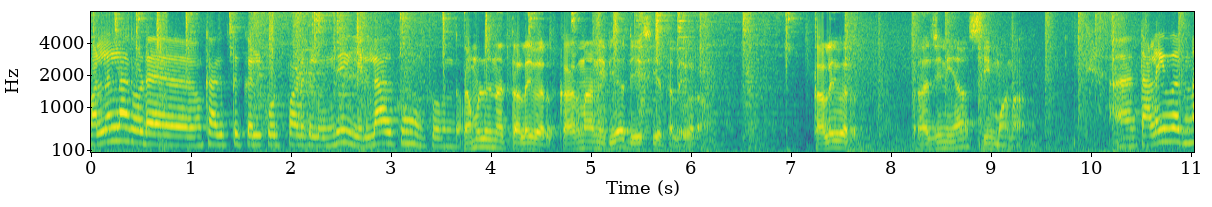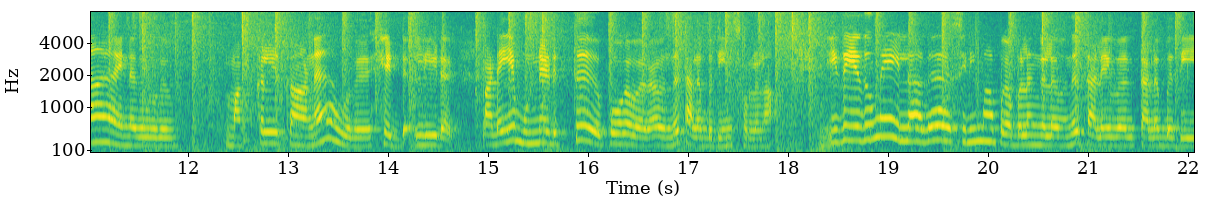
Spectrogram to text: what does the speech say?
வள்ளலாரோட கருத்துக்கள் கோட்பாடுகள் வந்து எல்லாருக்கும் பொருந்தும். தமிழின தலைவர் கருணாநிதியா தேசிய தலைவரா? தலைவர் ரஜினியா சீமானா? தலைவர்னா என்னது ஒரு மக்களுக்கான ஒரு ஹெட் லீடர் படையை முன்னெடுத்து போகிறவரை வந்து தளபதின்னு சொல்லலாம். இது எதுவுமே இல்லாத சினிமா பிரபலங்களை வந்து தலைவர் தளபதி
